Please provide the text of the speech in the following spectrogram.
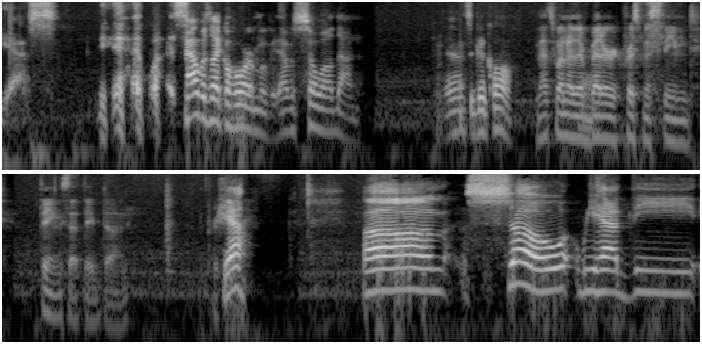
Yes. Yeah, it was. That was like a horror movie. That was so well done. Yeah, that's a good call. that's one of their better Christmas themed things that they've done. For sure. Yeah. Um. So we had the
